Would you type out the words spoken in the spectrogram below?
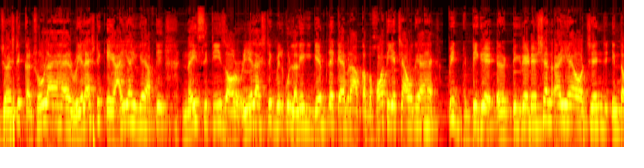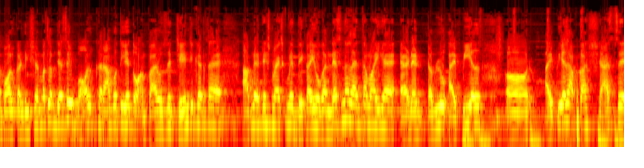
जोस्टिक कंट्रोल आया है रियलिस्टिक एआई आई आई है, आपकी नई सिटीज़ और रियलिस्टिक बिल्कुल लगेगी गेम प्ले कैमरा आपका बहुत ही अच्छा हो गया है फिर डिग्रेडेशन आई है और change in the ball condition मतलब जैसे ही बॉल खराब होती है तो अंपायर उसे चेंज करता है। आपने टेस्ट मैच में देखा ही होगा नेशनल एंथम आई है एडेड डब्ल्यू आईपीएल और आईपीएल आपका शायद से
